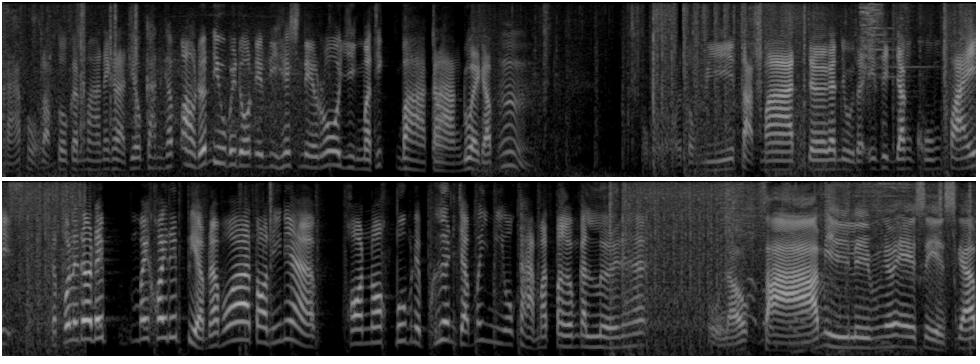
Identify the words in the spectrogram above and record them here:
ครับผม ปรับตัวกันมาในขณะเดียวกันครับ อ้าวเดี๋ยวดิวไปโดน MDH Nero ยิงมาที่บาร์กลางด้วยครับอืมโอ้โหตรงนี้ตัดมาเจอกันอยู่แต่อีซิกยังคุมไฟท์แต่เฟอร์เรเดอร์ได้ไม่ค่อยได้เปรียบนะ เพราะว่าตอนนี้เนี่ยพอน็อกปุ๊บเนี่ยเพื่อนจะไม่มีโอกาสมาเติมกันเลยนะฮะโอ้แล้ว3อีลิมครับเอซิสครับ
